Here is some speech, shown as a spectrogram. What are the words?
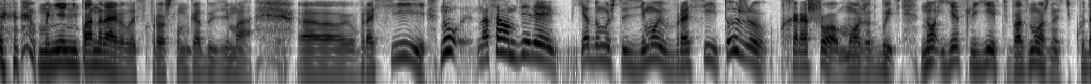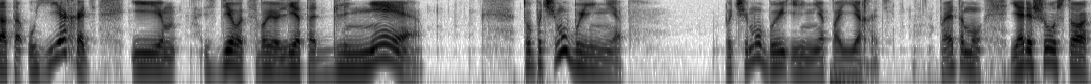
Мне не понравилась в прошлом году зима э, в России. Ну, на самом деле, я думаю, что зимой в России тоже хорошо может быть. Но если есть возможность куда-то уехать и сделать свое лето длиннее, то почему бы и нет? Почему бы и не поехать? Поэтому я решил, что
